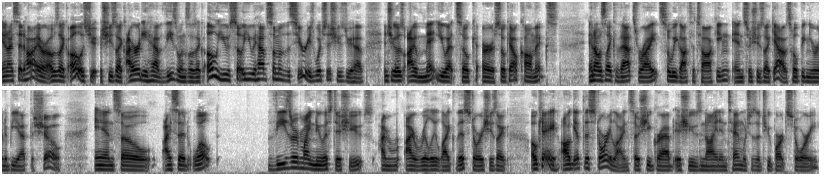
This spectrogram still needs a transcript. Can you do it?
and I said hi. Or I was like, oh, she, she's like, I already have these ones. I was like, oh, you so you have some of the series. Which issues do you have? And she goes, I met you at SoCal, or SoCal Comics. And I was like, that's right. So we got to talking. And so she's like, yeah, I was hoping you were going to be at the show. And so I said, well, these are my newest issues. I'm I really like this story. She's like, okay, I'll get this storyline. So she grabbed issues nine and ten, which is a two part story,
